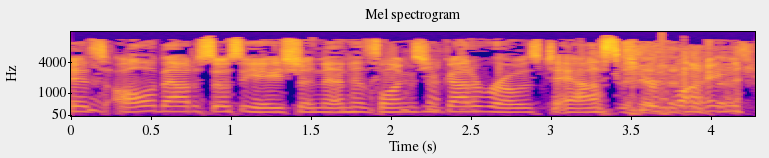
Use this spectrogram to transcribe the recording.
it's all about association, and as long as you've got a rose to ask, you're fine.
